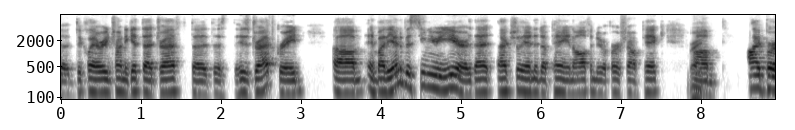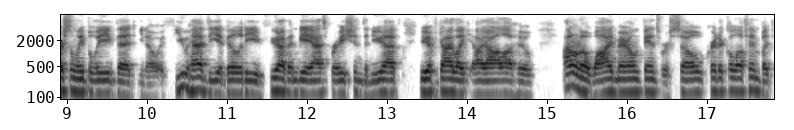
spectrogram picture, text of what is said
uh, declaring trying to get that draft, the, the his draft grade. Um, and by the end of his senior year, that actually ended up paying off into a first round pick. Right. Um, I personally believe that you know if you have the ability, if you have NBA aspirations, and you have you have a guy like Ayala who I don't know why Maryland fans were so critical of him, but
